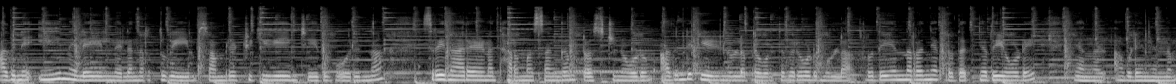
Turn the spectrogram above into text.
അതിനെ ഈ നിലയിൽ നിലനിർത്തുകയും സംരക്ഷിക്കുകയും ചെയ്തു പോരുന്ന ശ്രീനാരായണ ധർമ്മസംഘം ട്രസ്റ്റിനോടും അതിന്റെ കീഴിലുള്ള പ്രവർത്തകരോടുമുള്ള ഹൃദയം നിറഞ്ഞ കൃതജ്ഞതയോടെ ഞങ്ങൾ അവിടെ നിന്നും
